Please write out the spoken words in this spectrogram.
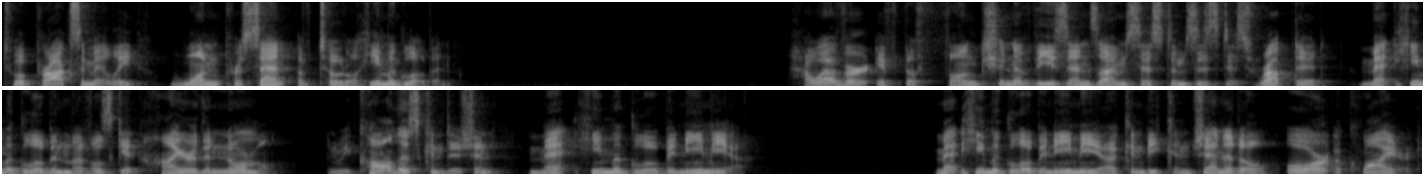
to approximately 1% of total hemoglobin. However, if the function of these enzyme systems is disrupted, methemoglobin levels get higher than normal, and we call this condition methemoglobinemia. Methemoglobinemia can be congenital or acquired.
